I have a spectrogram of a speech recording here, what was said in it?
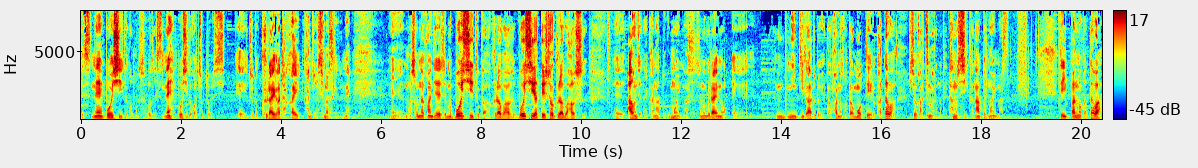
ですね。 Voicy とかもそうですね。 Voicy とかちょっと、えー、ちょっと位が高い感じはしますけどね、えー、まあ、そんな感じでですね。 Voicy とか Clubhouse Voicy やってる人は Clubhouse、え合うんじゃないかなと思います。そのぐらいの、え人気があるというかファンの方を持っている方は人が集まるので楽しいかなと思います。で一般の方は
